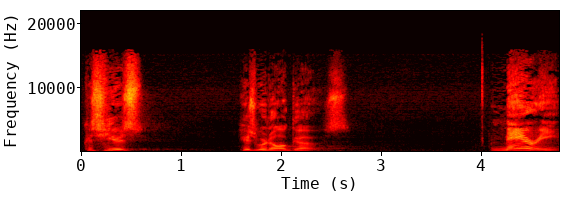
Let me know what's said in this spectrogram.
Because here's, here's where it all goes Mary,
